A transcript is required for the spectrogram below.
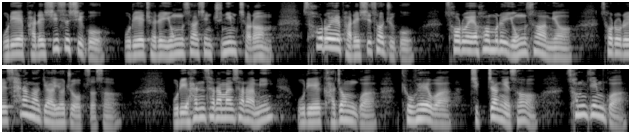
우리의 발을 씻으시고 우리의 죄를 용서하신 주님처럼 서로의 발을 씻어주고 서로의 허물을 용서하며 서로를 사랑하게 하여 주옵소서. 우리 한 사람 한 사람이 우리의 가정과 교회와 직장에서 섬김과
